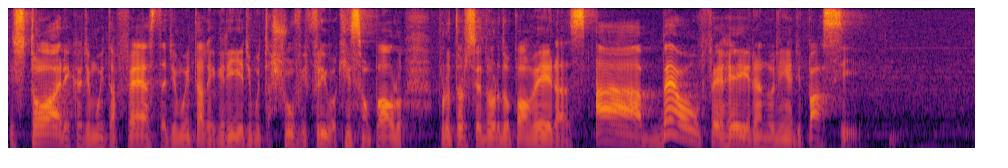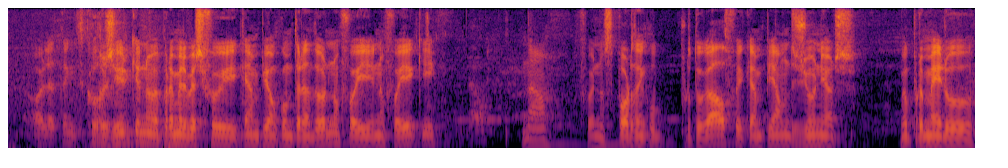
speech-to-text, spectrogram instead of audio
histórica, de muita festa, de muita alegria, de muita chuva e frio aqui em São Paulo, para o torcedor do Palmeiras. Abel Ferreira no linha de passe. Olha, tenho te corrigir que não- a primeira vez que fui campeão como treinador não foi, não foi aqui. Não. Foi no Sporting Clube de Portugal, fui campeão de júniores. Meu primeiro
